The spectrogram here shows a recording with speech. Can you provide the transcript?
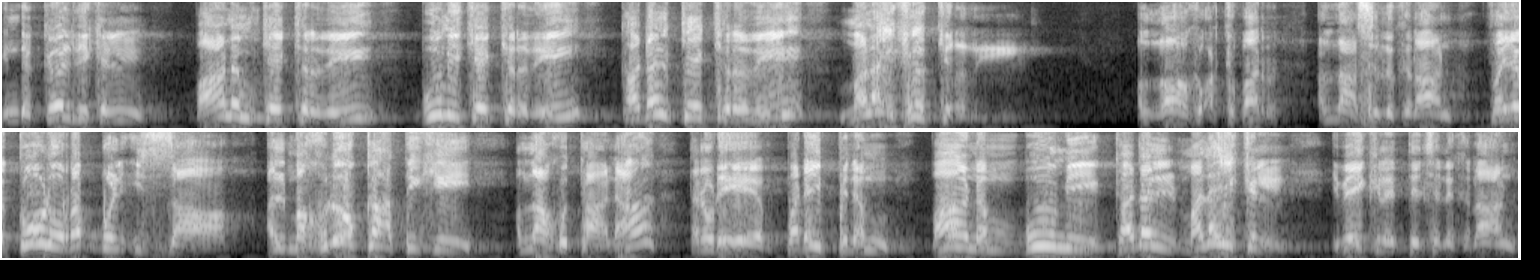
இந்த கேள்விகள் வானம் கேட்கிறது பூமி கேட்கிறது கடல் கேட்கிறது மலை கேட்கிறது. அல்லாஹு அக்பர் அல்லாஹ் சொல்லுகிறான் ரப்புல் இஸ்ஸா. அல் மஹ்லூகாத்திஹி அல்லாஹு தஆலா தன்னுடைய படைப்பினம் வானம் பூமி கடல் மலைகள் இவைகளிடத்தில் செலுகிறான்.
